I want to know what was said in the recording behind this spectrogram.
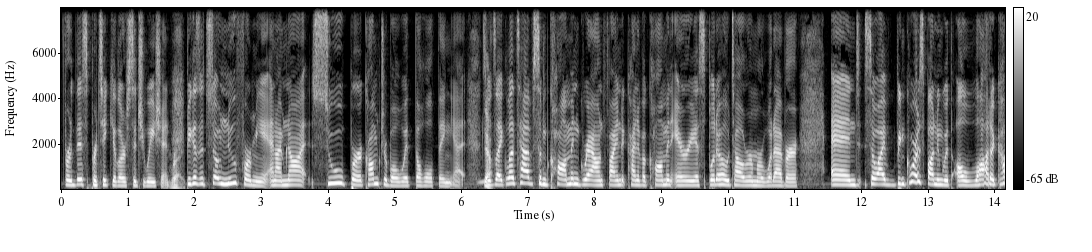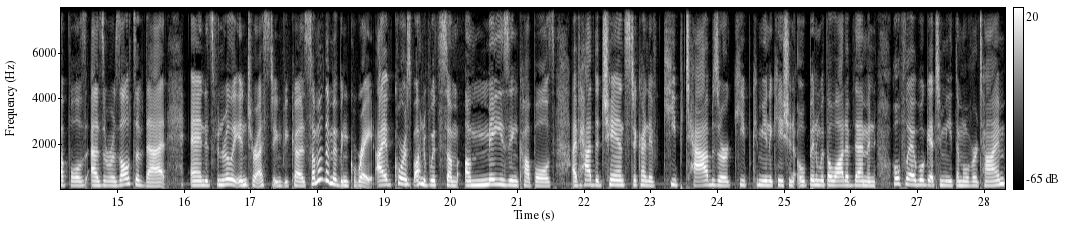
for this particular situation Right. because it's so new for me and I'm not super comfortable with the whole thing yet. So Yeah. it's like let's have some common ground, find a kind of a common area, split a hotel room or whatever. And so I've been corresponding with a lot of couples as a result of that and it's been really interesting because some of them have been great. I've corresponded with some amazing couples. I've had the chance to kind of keep tabs or keep communication open with a lot of them and hopefully I will get to meet them over time.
